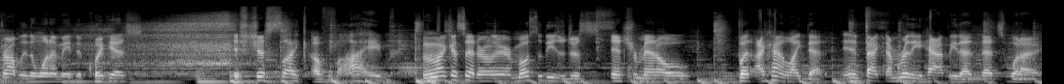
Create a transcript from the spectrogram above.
Probably the one I made the quickest. It's just like a vibe. Like I said earlier, most of these are just instrumental, but I kind of like that. In fact, I'm really happy that that's what I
